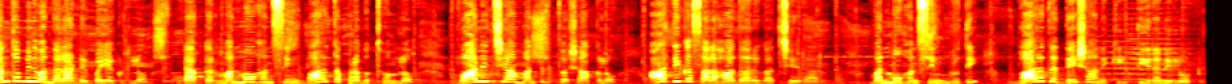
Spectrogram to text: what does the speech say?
పంతొమ్మిది వందల డెబ్బై ఒకటిలో డాక్టర్ మన్మోహన్ సింగ్ భారత ప్రభుత్వంలో వాణిజ్య మంత్రిత్వ శాఖలో ఆర్థిక సలహాదారుగా చేరారు. మన్మోహన్ సింగ్ మృతి భారతదేశానికి తీరని లోటు.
